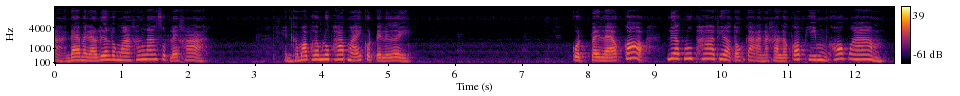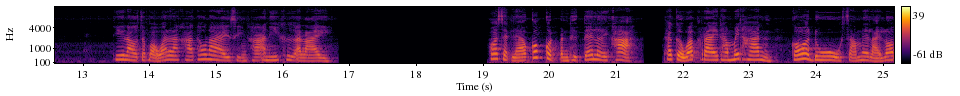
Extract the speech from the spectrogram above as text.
อ่าได้มาแล้วเลื่อนลงมาข้างล่างสุดเลยค่ะ เห็นคำว่าเพิ่มรูปภาพไหมกดไปเลย กดไปแล้วก็เลือกรูปภาพที่เราต้องการนะคะ แล้วก็พิมพ์ข้อความ ที่เราจะบอกว่าราคาเท่าไหร่สินค้าอันนี้คืออะไร พอเสร็จแล้วก็กดบันทึกได้เลยค่ะ ถ้าเกิดว่าใครทำไม่ทัน ก็ดูซ้ำหลายๆรอบ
